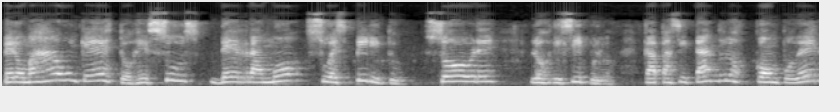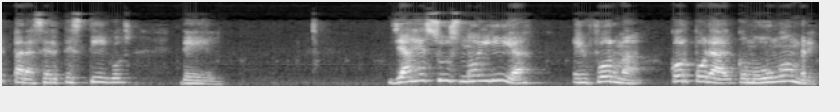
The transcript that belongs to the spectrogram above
Pero más aún que esto, Jesús derramó su espíritu sobre los discípulos, capacitándolos con poder para ser testigos de él. Ya Jesús no iría en forma corporal como un hombre,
